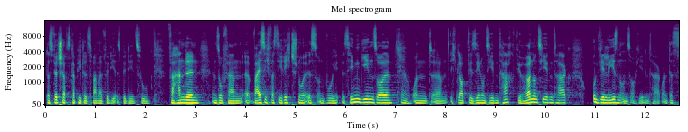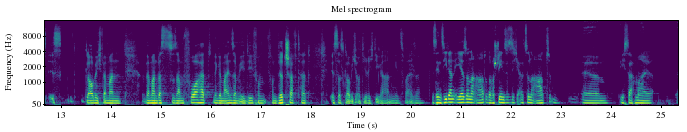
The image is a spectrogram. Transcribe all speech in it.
das Wirtschaftskapitel zweimal für die SPD zu verhandeln. Insofern weiß ich, was die Richtschnur ist und wo es hingehen soll. Ja. Und ähm, ich glaube, wir sehen uns jeden Tag, wir hören uns jeden Tag und wir lesen uns auch jeden Tag. Und das ist, glaube ich, wenn man, wenn man was zusammen vorhat, eine gemeinsame Idee von, von Wirtschaft hat, ist das, glaube ich, auch die richtige Herangehensweise. Sind Sie dann eher so eine Art oder verstehen Sie sich als so eine Art, ähm, ich sag mal, äh,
